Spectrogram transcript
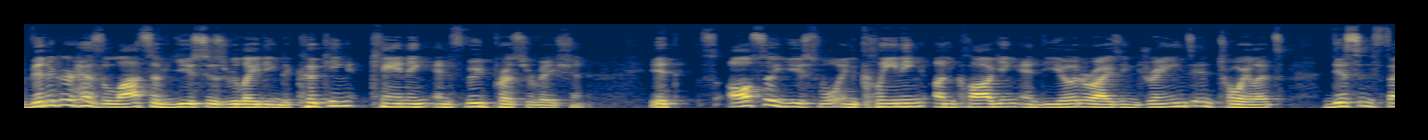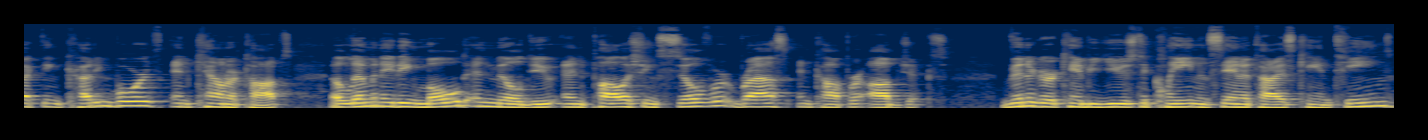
vinegar has lots of uses relating to cooking canning and food preservation it's also useful in cleaning, unclogging, and deodorizing drains and toilets, disinfecting cutting boards and countertops, eliminating mold and mildew, and polishing silver, brass, and copper objects. Vinegar can be used to clean and sanitize canteens,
